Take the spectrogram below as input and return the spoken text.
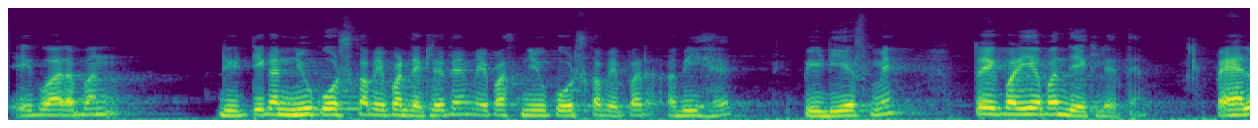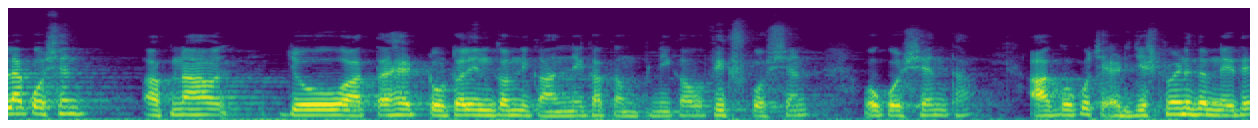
एक बार अपन डीटी का न्यू कोर्स का पेपर देख लेते हैं। मेरे पास न्यू कोर्स का पेपर अभी है पीडीएफ में। तो एक बार ये अपन देख लेते हैं। पहला क्वेश्चन अपना जो आता है टोटल इनकम निकालने का कंपनी का, वो फिक्स क्वेश्चन वो क्वेश्चन था। आपको कुछ एडजस्टमेंट करने थे।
